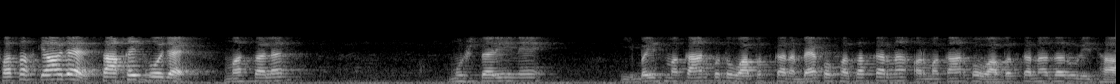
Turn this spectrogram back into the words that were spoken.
فسخ کیا ہو جائے؟ ساقط ہو جائے۔ مثلا مشتری نے بھائی اس مکان کو تو واپس کرنا بے کو فسخ کرنا اور مکان کو واپس کرنا ضروری تھا۔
